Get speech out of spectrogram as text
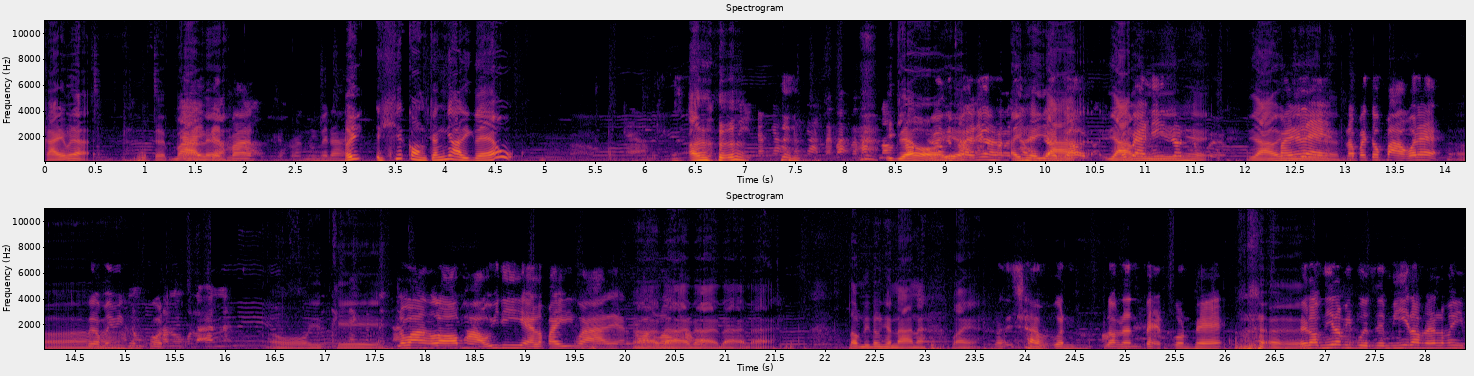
ไกลไหมเนี่ยเกิดบ้านเลยเกิอะดบ้านเกิดบ้านนี่ไม่ได้เฮ้ยไอ้เหี้ยกล่องจังหยาดอีกแล้ว เออนี่จักรยานจักรยานไปป่ะไปป่ะเราอีกแล้วเหรอเดี๋ยวไอ้เดี๋ยวเหี้ยไปนี่ก่อนไอ้เหี้ยยาเดี๋วยาเดี๋วไม่ปมีนี่เนี่ย ยาไปไม่มีนี่แหละเนี่ยเราไปตัวเปล่าก็ได้อ่าเผื่อไม่มีคนกดเอาลงคนละอันนะโอ้ยโอเคระหว่างรอเผาอีดีอะเราไปดีกว่าเนี่ยระหอ่าว่างรอได้เผาได้ได้ได้รอบนี้ต้องชนะนะไปเราจะสามคนรอบนั้นแปดคนแพ้เออเฮ้ยรอบนี้เรามีปืนเซมิรอบนั้นเราไม่มี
